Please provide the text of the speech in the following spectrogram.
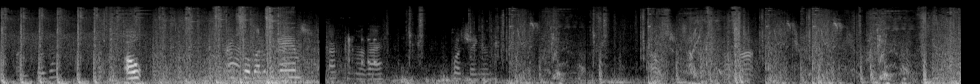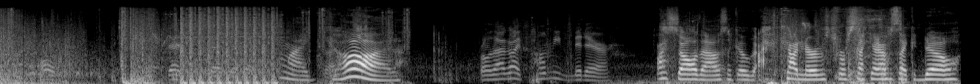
Oh, you killed him? Oh, I'm so bad at the game. Guy. Pushing him. Oh, oh, not. Oh. Dead, dead, dead, dead. Oh my god. Bro, that guy pulled me midair. I saw that. I was like, oh, I got nervous for a second. I was like, no.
